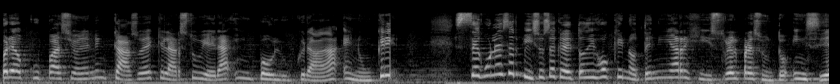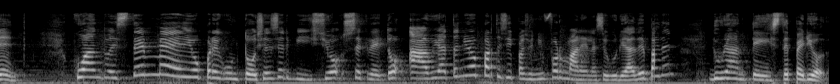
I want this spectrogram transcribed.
preocupación en el caso de que la estuviera involucrada en un crimen. Según el servicio secreto dijo que no tenía registro del presunto incidente. Cuando este medio preguntó si el servicio secreto había tenido participación informal en la seguridad de Biden durante este periodo.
